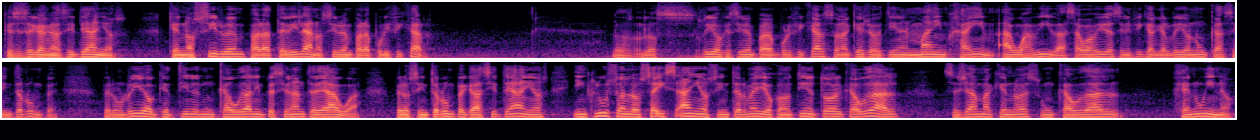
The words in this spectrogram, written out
que se secan cada siete años, que no sirven para tevilá, no sirven para purificar. Los, ríos que sirven para purificar son aquellos que tienen maim haim, aguas vivas. Aguas vivas significa que el río nunca se interrumpe. Pero un río que tiene un caudal impresionante de agua, pero se interrumpe cada siete años, incluso en los seis años intermedios, cuando tiene todo el caudal, se llama que no es un caudal genuino,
